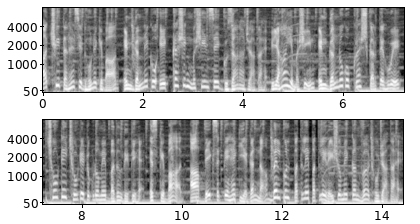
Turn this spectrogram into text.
अच्छी तरह से धोने के बाद इन गन्ने को एक क्रशिंग मशीन से गुजारा जाता है। यहाँ ये मशीन इन गन्नों को क्रश करते हुए छोटे छोटे टुकड़ों में बदल देती है। इसके बाद आप देख सकते हैं कि यह गन्ना बिल्कुल पतले पतले रेशो में कन्वर्ट हो जाता है।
